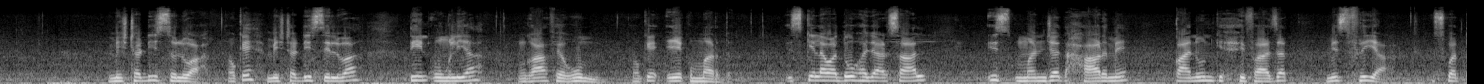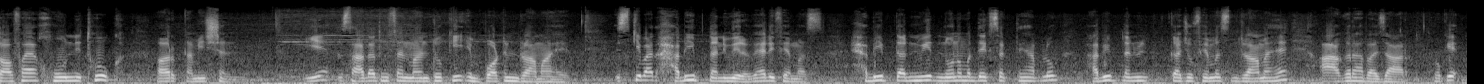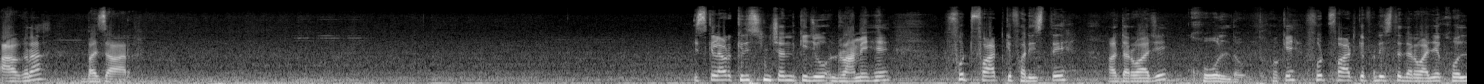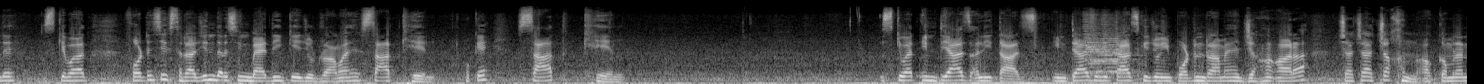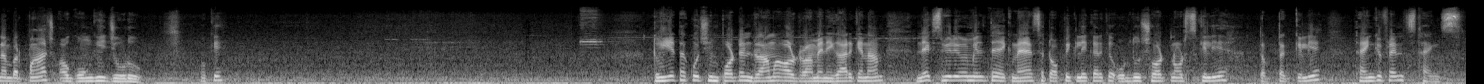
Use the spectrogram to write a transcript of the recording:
Mister De Silva okay mister De Silva, तीन उंगलियाँ, गाफ गुम ओके एक मर्द। इसके अलावा 2000 साल, इस मंजद हार में कानून की हिफाजत मिसफ्रिया उसके बाद तोहफ़ा खून थूक और कमीशन। ये सादत हुसैन मंटू की इम्पोर्टेंट ड्रामा है। इसके बाद हबीब तनवीर वेरी फ़ेमस हबीब तनवीर नौ नंबर देख सकते हैं आप लोग. हबीब तनवीर का जो फ़ेमस ड्रामा है, आगरा बाज़ार. ओके आगरा बाज़ार. इसके अलावा कृष्ण चंद की जो ड्रामे हैं फुटफाट के फरिश्ते और दरवाजे खोल दो. ओके फुटफाट के फरिश्ते, दरवाजे खोल दे. इसके बाद 46 राजेंद्र सिंह बैदी के जो ड्रामा है, सात खेल. ओके सात खेल. इसके बाद इम्तियाज़ अली ताज। इम्तियाज़ अली ताज की जो इम्पोर्टेंट ड्रामा है, जहाँ आरा, चाचा चखन और कमरा नंबर पाँच और गोंगी जोड़ू। ओके तो ये था कुछ इंपॉर्टेंट ड्रामा और ड्रामे निगार के नाम। नेक्स्ट वीडियो में मिलते हैं एक नया सा टॉपिक लेकर के उर्दू शॉर्ट नोट्स के लिए। तब तक के लिए थैंक यू फ्रेंड्स थैंक्स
